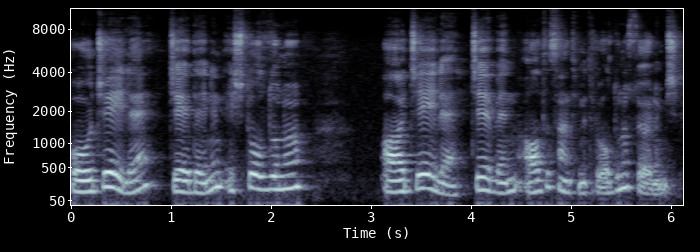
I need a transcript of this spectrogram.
OC ile CD'nin eşit olduğunu, AC ile CB'nin 6 cm olduğunu söylemiş.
